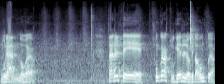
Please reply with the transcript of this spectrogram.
물에 안 녹아요. 자를 때 손가락 두 개를 여기다 얹고요.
